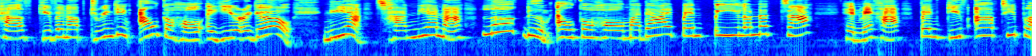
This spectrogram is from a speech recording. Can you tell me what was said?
have given up drinking alcohol a year ago เนี่ย ฉันเนี่ยนะ เลิกดื่มแอลกอฮอล์มาได้เป็นปีแล้วนะจ๊ะเห็นไหมคะ เป็น give up ที่แปล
